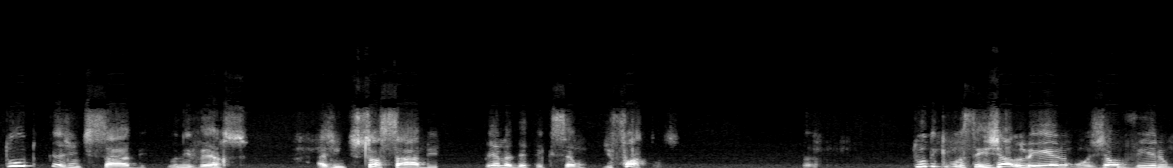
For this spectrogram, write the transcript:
tudo que a gente sabe do universo, a gente só sabe pela detecção de fótons. Tá? Tudo que vocês já leram ou já ouviram,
